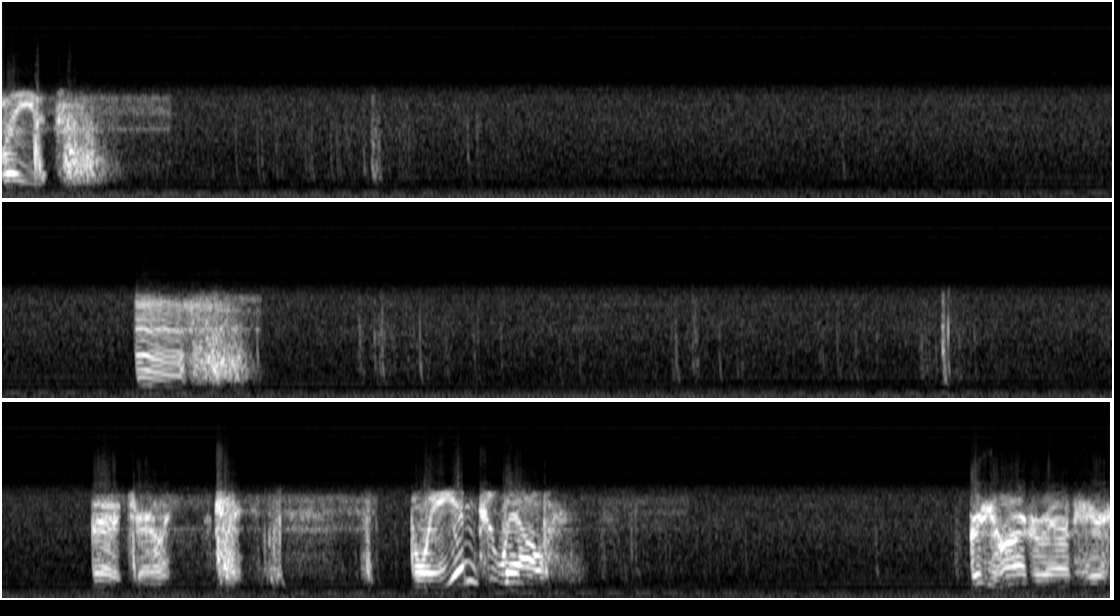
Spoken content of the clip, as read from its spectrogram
Leave it. Hmm. There, Charlie. Well. Pretty hard around here.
